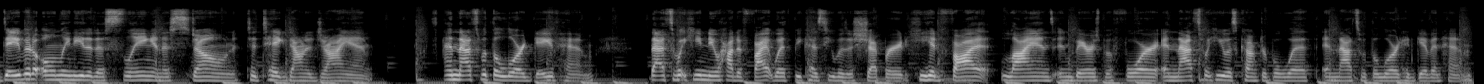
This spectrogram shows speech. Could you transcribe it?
David only needed a sling and a stone to take down a giant. And that's what the Lord gave him. That's what he knew how to fight with because he was a shepherd. He had fought lions and bears before, and that's what he was comfortable with, and that's what the Lord had given him.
